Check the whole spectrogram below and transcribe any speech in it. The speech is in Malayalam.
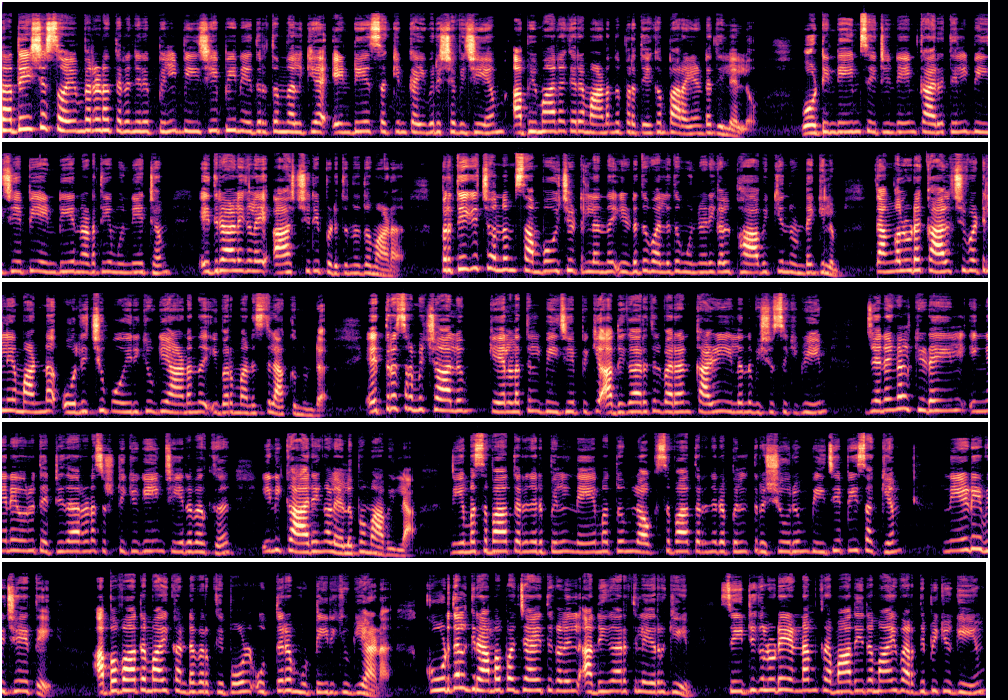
തദ്ദേശ സ്വയംഭരണ തെരഞ്ഞെടുപ്പിൽ ബി ജെ പി നേതൃത്വം നൽകിയ എൻ ഡി എ സഖ്യം കൈവരിച്ച വിജയം അഭിമാനകരമാണെന്ന് പ്രത്യേകം പറയേണ്ടതില്ലല്ലോ. വോട്ടിന്റെയും സീറ്റിന്റെയും കാര്യത്തിൽ B J P N D A നടത്തിയ മുന്നേറ്റം എതിരാളികളെ ആശ്ചര്യപ്പെടുത്തുന്നതുമാണ്. പ്രത്യേകിച്ചൊന്നും സംഭവിച്ചിട്ടില്ലെന്ന് ഇടതു വലതു മുന്നണികൾ ഭാവിക്കുന്നുണ്ടെങ്കിലും തങ്ങളുടെ കാൽച്ചുവട്ടിലെ മണ്ണ് ഒലിച്ചു പോയിരിക്കുകയാണെന്ന് ഇവർ മനസ്സിലാക്കുന്നുണ്ട്. എത്ര ശ്രമിച്ചാലും കേരളത്തിൽ ബി ജെ പിക്ക് അധികാരത്തിൽ വരാൻ കഴിയില്ലെന്ന് വിശ്വസിക്കുകയും ജനങ്ങൾക്കിടയിൽ ഇങ്ങനെ ഒരു തെറ്റിദ്ധാരണ സൃഷ്ടിക്കുകയും ചെയ്തവർക്ക് ഇനി കാര്യങ്ങൾ എളുപ്പമാവില്ല. നിയമസഭാ തെരഞ്ഞെടുപ്പിൽ നേമത്തും ലോക്സഭാ തെരഞ്ഞെടുപ്പിൽ തൃശൂരും ബി ജെ പി സഖ്യം നേടിയ വിജയത്തെ അപവാദമായി കണ്ടവർക്ക് ഇപ്പോൾ ഉത്തരം മുട്ടിയിരിക്കുകയാണ്. കൂടുതൽ ഗ്രാമപഞ്ചായത്തുകളിൽ അധികാരത്തിലേറുകയും സീറ്റുകളുടെ എണ്ണം ക്രമാതീതമായി വർദ്ധിപ്പിക്കുകയും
